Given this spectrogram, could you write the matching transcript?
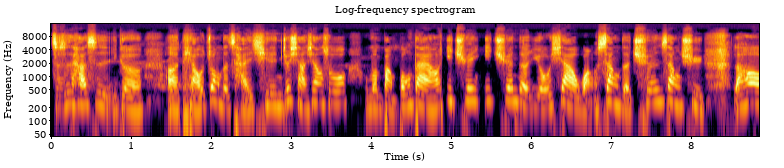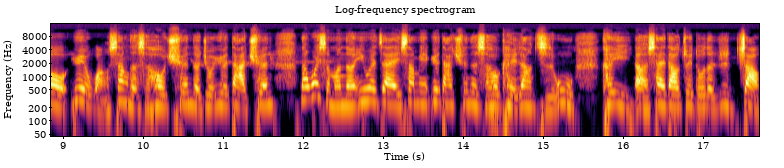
只是它是一个呃条状的裁切，你就想象说我们绑绷带，然后一圈一圈的由下往上的圈上去，然后越往上的时候圈的就越大圈。那为什么呢？因为在上面越大圈的时候，可以让植物可以呃晒到最多的日照，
